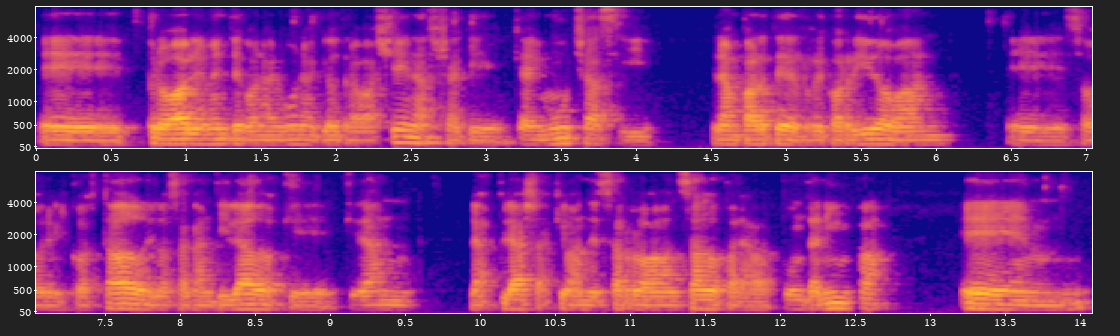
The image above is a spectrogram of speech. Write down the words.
eh, probablemente con alguna que otra ballena, ya que, hay muchas y gran parte del recorrido van eh, sobre el costado de los acantilados que, dan las playas que van de Cerro Avanzado para Punta Nimpa. Em,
